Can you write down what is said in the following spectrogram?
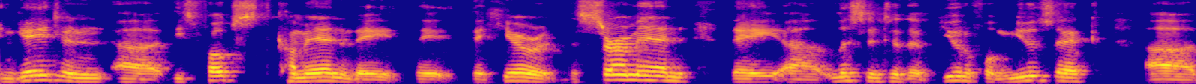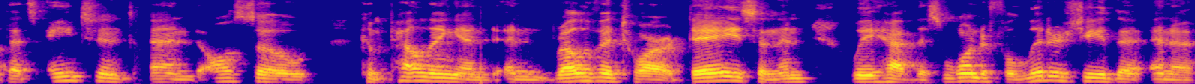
engage in uh, these folks come in and they they they hear the sermon, they uh, listen to the beautiful music uh, that's ancient and also compelling and, and relevant to our days. And then we have this wonderful liturgy that, and, a,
